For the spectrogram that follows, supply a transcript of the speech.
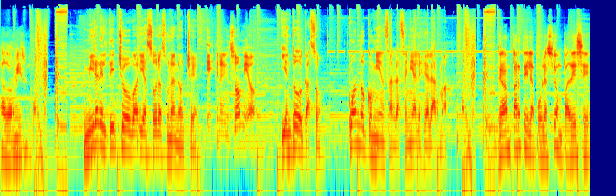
a dormir. Mirar el techo varias horas una noche. ¿Es tener insomnio? Y en todo caso, ¿cuándo comienzan las señales de alarma? Gran parte de la población padece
